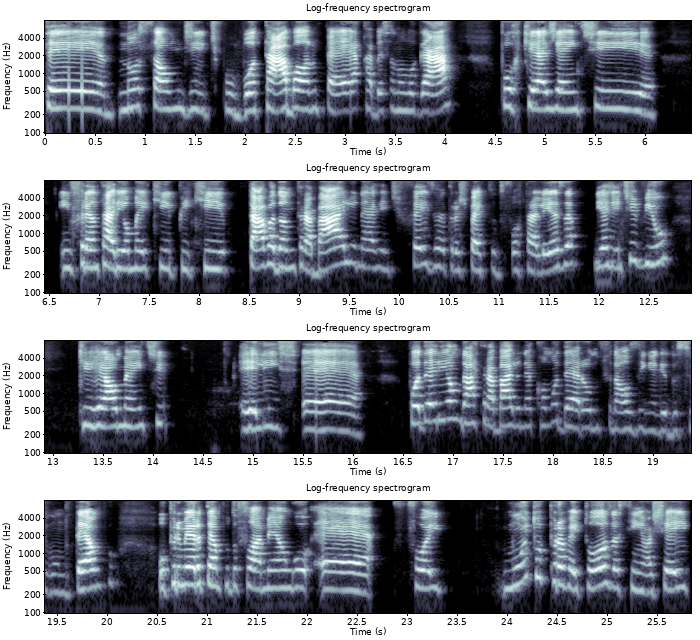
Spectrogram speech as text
ter noção de, tipo, botar a bola no pé, a cabeça no lugar, porque a gente enfrentaria uma equipe que estava dando trabalho, né? A gente fez o retrospecto do Fortaleza e a gente viu que realmente eles é, poderiam dar trabalho, né? Como deram no finalzinho ali do segundo tempo. O primeiro tempo do Flamengo é, foi muito proveitoso, assim, eu achei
